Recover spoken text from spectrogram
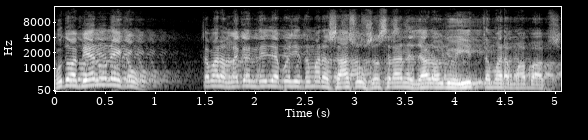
હું તો આ બેનું નહીં કહું. તમારા લગ્ન થઈ જાય પછી તમારા સાસુ સસરાને જાળવજો એ જ તમારા મા બાપ છે.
